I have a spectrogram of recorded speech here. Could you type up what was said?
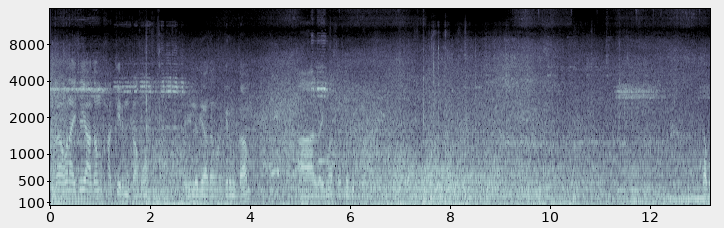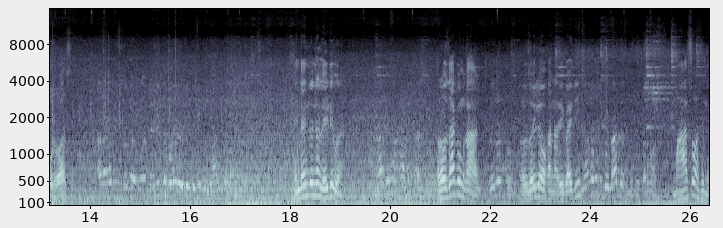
আমরা এখন আইছি আদম খাকির মুকামও। এই লোকে আদম খাকির মুকাম। আর এই মাছ কত তা বড় আছে। ইন্দা ইন্দা না লেডি বনা রোজা কোন খান? রোজাইলো খান আর ইবাই মাছও আছে নি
